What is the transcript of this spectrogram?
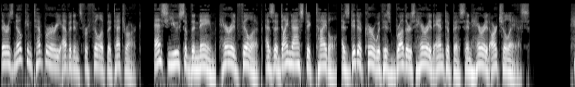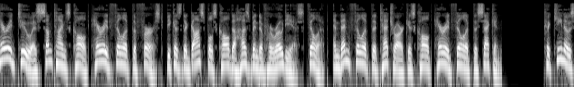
There is no contemporary evidence for Philip the Tetrarch. S use of the name Herod Philip as a dynastic title, as did occur with his brothers Herod Antipas and Herod Archelaus. Herod II is sometimes called Herod Philip I because the Gospels call the husband of Herodias Philip, and then Philip the Tetrarch is called Herod Philip II. Kokkinos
